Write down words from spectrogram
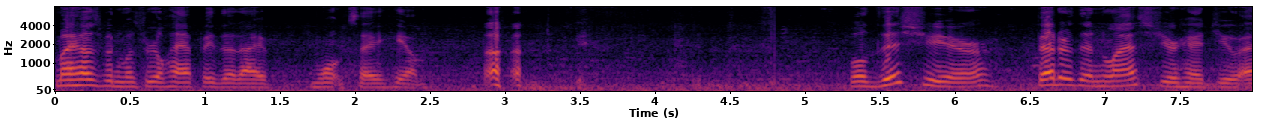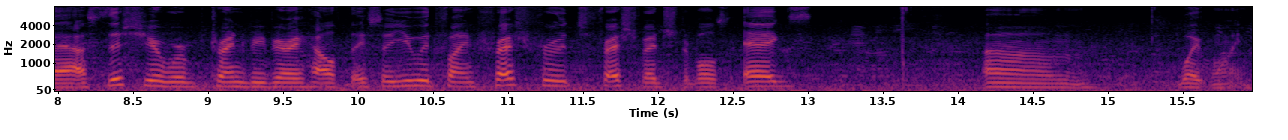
My husband was real happy that I won't say him. well, this year, better than last year had you asked, this year we're trying to be very healthy. So you would find fresh fruits, fresh vegetables, eggs, um, white wine.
